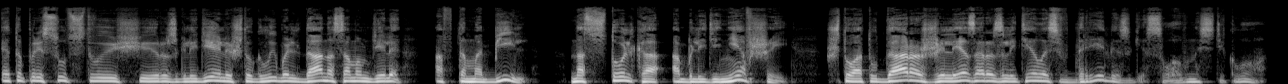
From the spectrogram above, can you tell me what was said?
Это присутствующие разглядели, что глыба льда на самом деле автомобиль, настолько обледеневший, что от удара железо разлетелось в дребезги, словно стекло.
